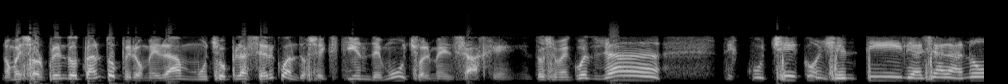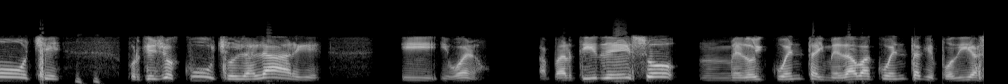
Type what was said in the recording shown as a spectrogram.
no me sorprendo tanto, pero me da mucho placer cuando se extiende mucho el mensaje. Entonces me encuentro, ya te escuché con Gentile allá a la noche, porque yo escucho y la largue. Y, y bueno, a partir de eso me doy cuenta y me daba cuenta que podías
